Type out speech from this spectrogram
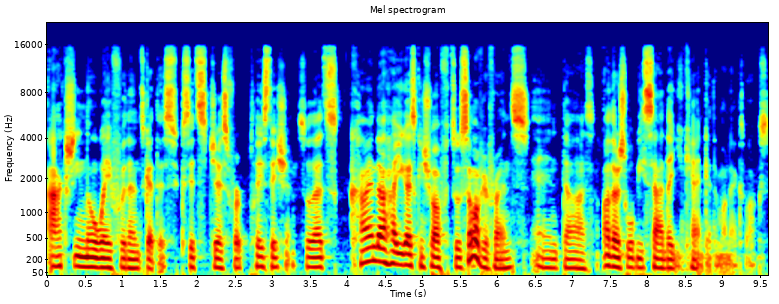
actually no way for them to get this because it's just for PlayStation. So that's kind of how you guys can show off to some of your friends and uh, others will be sad that you can't get them on Xbox.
